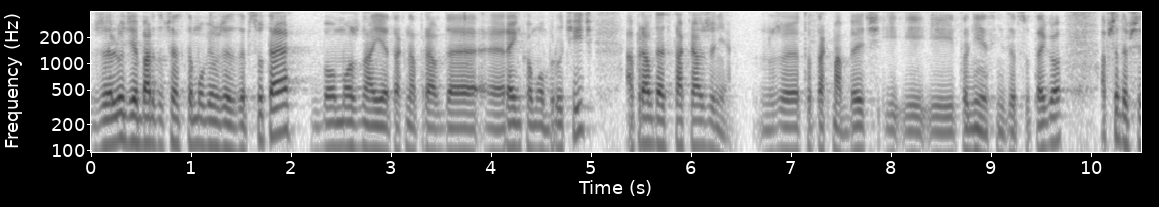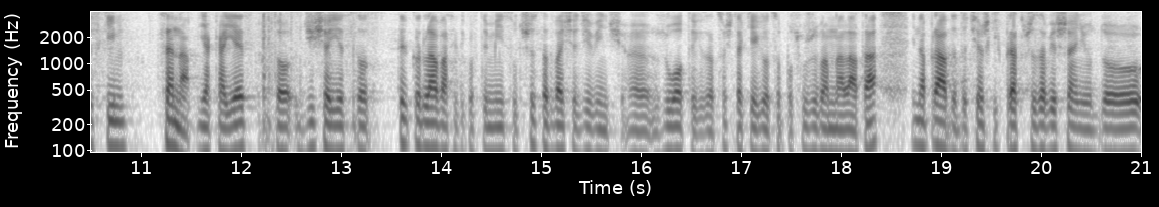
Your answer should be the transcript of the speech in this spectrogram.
że ludzie bardzo często mówią, że jest zepsute, bo można je tak naprawdę e, ręką obrócić, a prawda jest taka, że nie, że to tak ma być i, i, i to nie jest nic zepsutego, a przede wszystkim cena, jaka jest, to dzisiaj jest to tylko dla Was i tylko w tym miejscu 329 zł za coś takiego, co posłuży Wam na lata i naprawdę do ciężkich prac przy zawieszeniu, do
